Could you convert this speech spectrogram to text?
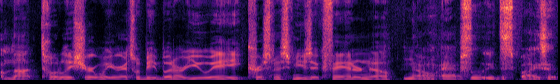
I'm not totally sure what your answer would be, but are you a Christmas music fan or no? No, absolutely despise it.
